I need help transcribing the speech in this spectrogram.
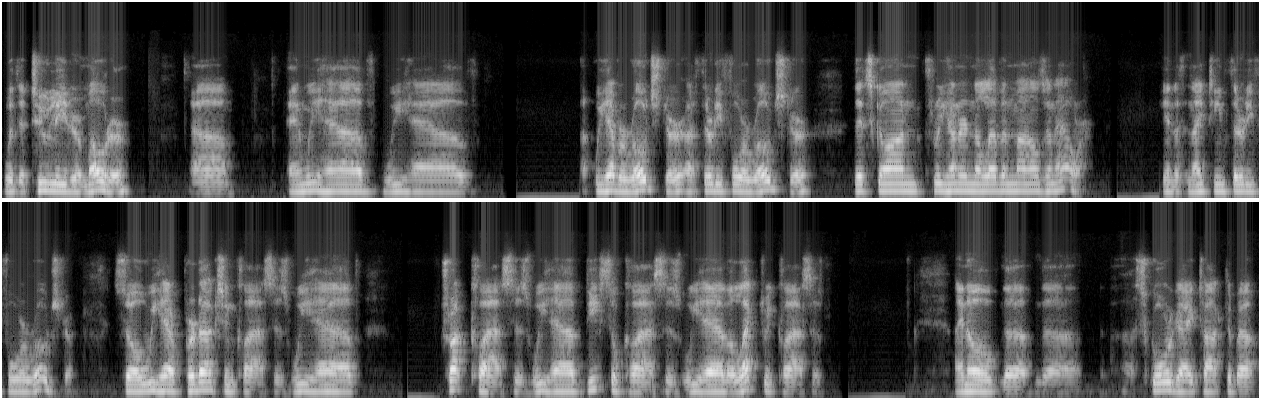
with a two liter motor. Uh, and we have, we have we have a roadster, a 34 roadster that's gone 311 miles an hour in a 1934 roadster. So we have production classes, we have truck classes, we have diesel classes, we have electric classes. I know the the uh, score guy talked about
